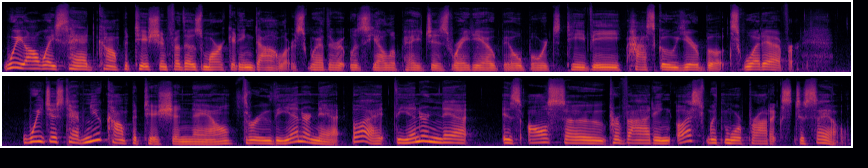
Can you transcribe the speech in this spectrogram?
We always had competition for those marketing dollars, whether it was yellow pages, radio, billboards, TV, high school yearbooks, whatever. We just have new competition now through the internet, but the internet is also providing us with more products to sell.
